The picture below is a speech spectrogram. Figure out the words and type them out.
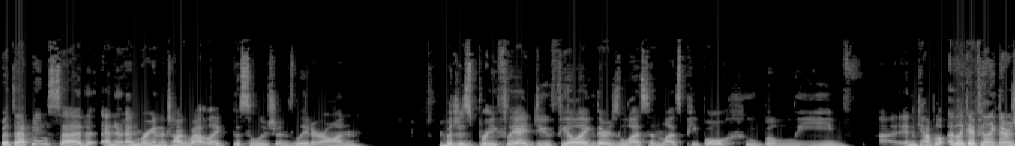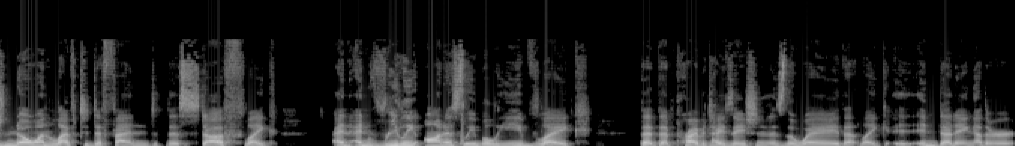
But that being said, and and we're going to talk about like the solutions later on. But just briefly, I do feel like there's less and less people who believe uh, in capital. Like I feel like there's no one left to defend this stuff, like, and and really honestly believe like that that privatization is the way that like indebting other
